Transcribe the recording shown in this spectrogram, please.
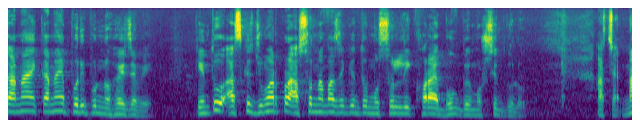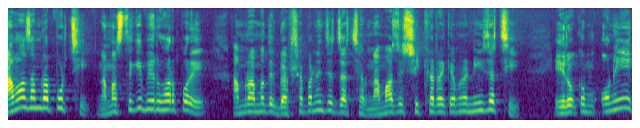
কানায় কানায় পরিপূর্ণ হয়ে যাবে। কিন্তু আজকে জুমার পর আসর নামাজে কিন্তু মুসল্লি খরায় ভুগবে মসজিদগুলো। আচ্ছা নামাজ আমরা পড়ছি নামাজ থেকে বের হওয়ার পরে আমরা আমাদের ব্যবসা বাণিজ্যে যাচ্ছি নামাজের শিক্ষাটাকে আমরা নিয়ে যাচ্ছি এরকম অনেক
